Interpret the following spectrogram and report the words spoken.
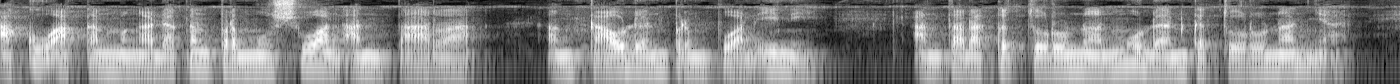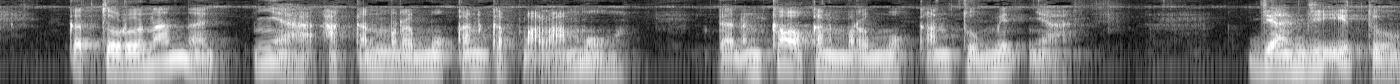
Aku akan mengadakan permusuhan antara engkau dan perempuan ini, antara keturunanmu dan keturunannya. Keturunannya akan meremukkan kepalamu, dan engkau akan meremukkan tumitnya. Janji itu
